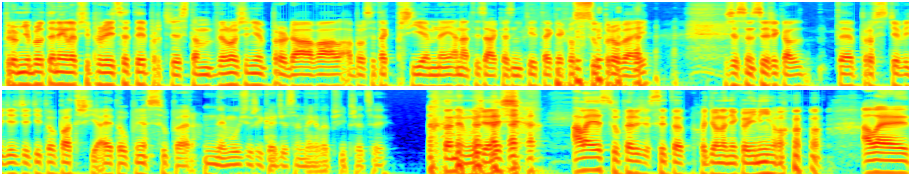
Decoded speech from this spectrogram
pro mě byl ten nejlepší prodejce ty, protože jsi tam vyloženě prodával a byl si tak příjemný a na ty zákazníky tak jako suprovej, že jsem si říkal, to je prostě vidět, že ti to patří a je to úplně super. Nemůžu říkat, že jsem nejlepší přeci. To nemůžeš, ale je super, že si to hodil na někoho jiného. ale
